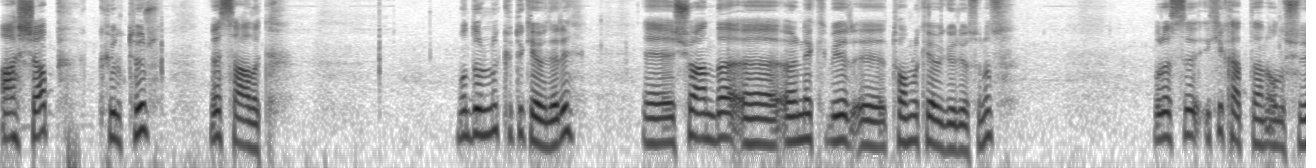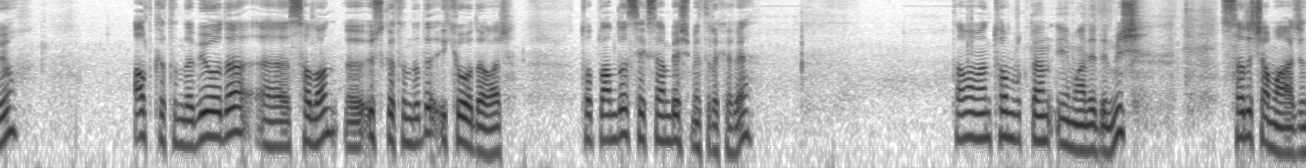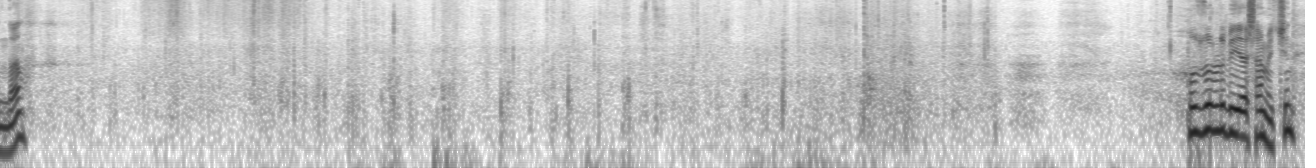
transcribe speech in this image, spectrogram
Ahşap, kültür ve sağlık. Mudurnu Kütük Evleri. Ee, şu anda e, örnek bir e, tomruk ev görüyorsunuz. Burası iki kattan oluşuyor. Alt katında bir oda, e, salon, e, üst katında da iki oda var. Toplamda 85 metrekare. Tamamen tomruktan imal edilmiş. Sarı çam ağacından. Huzurlu bir yaşam için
